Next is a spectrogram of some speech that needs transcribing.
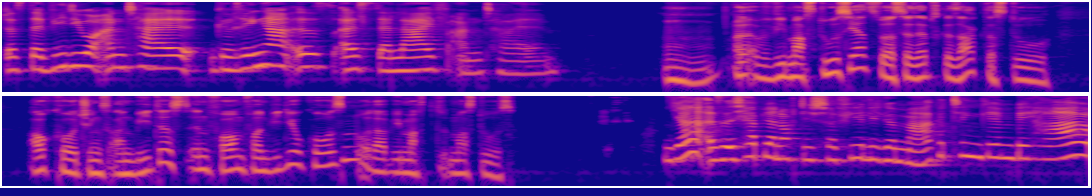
dass der Videoanteil geringer ist als der Live-Anteil. Mhm. Wie machst du es jetzt? Du hast ja selbst gesagt, dass du auch Coachings anbietest in Form von Videokursen oder wie machst, machst du es? Ja, also ich habe ja noch die Schafir Legal Marketing GmbH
